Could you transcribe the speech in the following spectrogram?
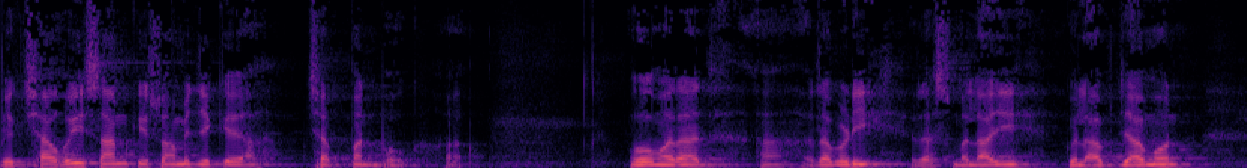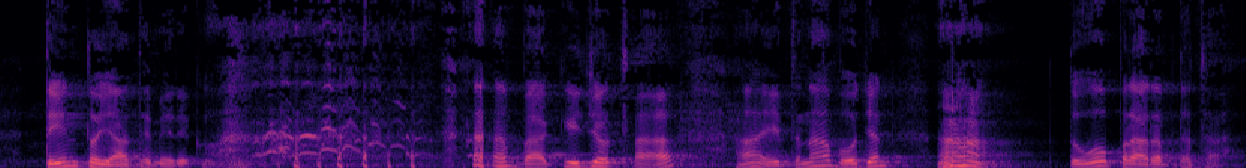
भिक्षा हुई शाम की स्वामी जी के यहाँ छप्पन भोग। हाँ वो महाराज रबड़ी, रसमलाई, गुलाब जामुन, तीन तो याद है मेरे को। बाकी जो था हाँ इतना भोजन तो वो प्रारब्ध था।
